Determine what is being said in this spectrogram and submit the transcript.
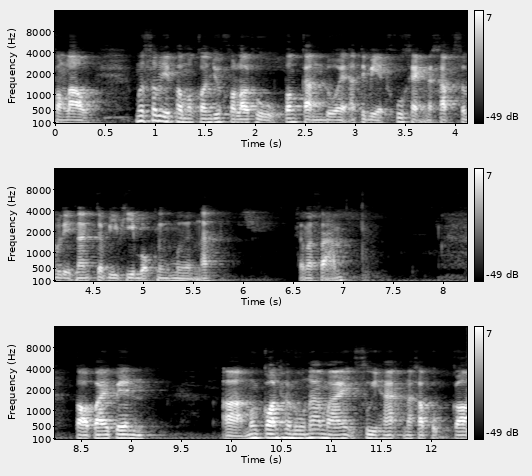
ของเราเมื่อสปริตพอมกรยุทธของเราถูกป้องกันโดยอัติเบตคู่แข่งนะครับสปริตนั้นจะ BP บวกหนึ่งหมื่นนะใช่ไหมสามต่อไปเป็น มังกรธนูหน้าไม้ซุยฮะนะครับผมก็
